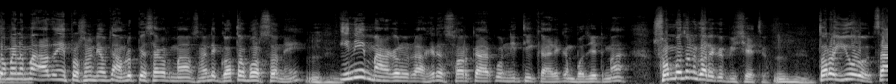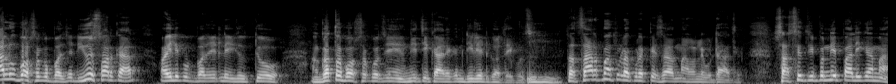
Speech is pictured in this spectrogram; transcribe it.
तपाईँलाई म आज यहाँ प्रश्न ल्याउँछु हाम्रो पेसागत महासङ्घले गत वर्ष नै यिनै मागहरू राखेर सरकारको नीति कार्यक्रम बजेटमा सम्बोधन गरेको विषय थियो। तर यो चालु वर्षको बजेट यो सरकार अहिलेको बजेटले यो त्यो गत वर्षको चाहिँ नीति कार्यक्रम डिलिट गरिदिएको छ। र चार पाँचवटा कुरा पेसागत महासङ्घले उठाएको थियो। सात सय त्रिपन्नै पालिकामा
